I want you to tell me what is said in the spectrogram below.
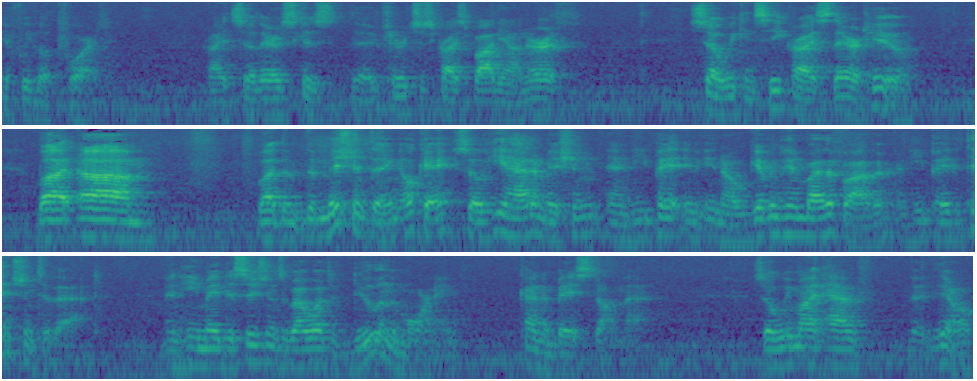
if we look for it. Right? So there's because the church is Christ's body on earth, so we can see Christ there too. But um, but the, the mission thing, okay, so he had a mission and he paid, you know, given to him by the Father, and he paid attention to that, and he made decisions about what to do in the morning, kind of based on that. So we might have, you know,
